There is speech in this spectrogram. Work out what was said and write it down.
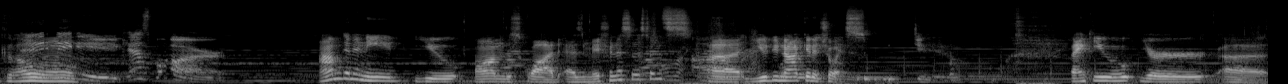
going? Hey, Caspar! I'm gonna need you on the squad as mission assistants. Uh, you do not get a choice. Thank you. Your, uh...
